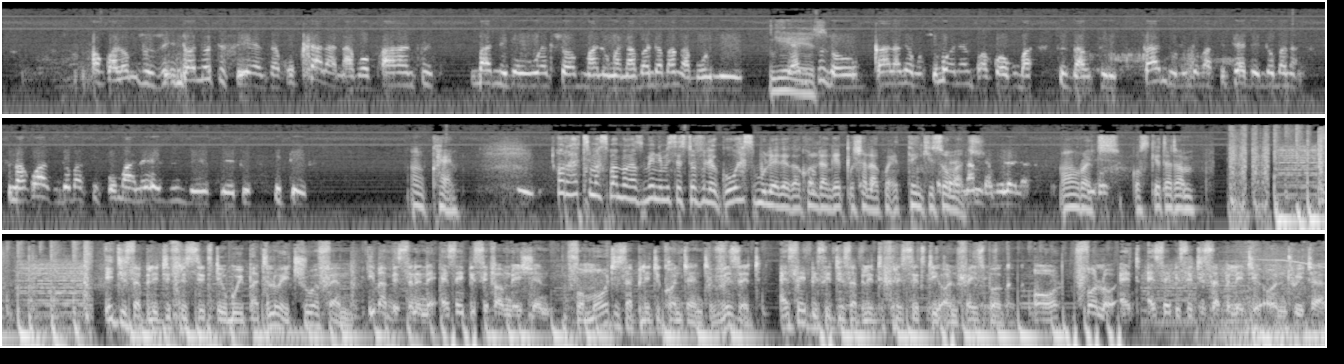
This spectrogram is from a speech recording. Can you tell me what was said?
okwalo mzuzu into onothi siyenza kukuhlala nabo phantsi banike i-workshop malunga nabantu abangaboniyo yes sizoqala ke ngosibone emva kokuba sizawuthi sandule into yoba sithethe into yobana singakwazi into yoba sifumane ezizini zethu iteksi okay olrayithi masibambe ngazibini mr stofile kuwe sibulele kakhulu ngexesha lakho thank you so much olrayithi nkosikhe tatam idisability 360 ubuyiphathelwe yitrue fm ibambisene ne-sabc foundation for more disability content visit sabc disability 360 on facebook or follow at sabc disability on twitter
